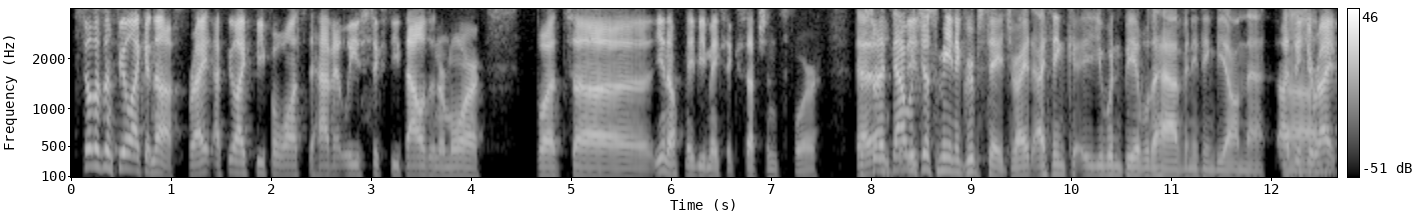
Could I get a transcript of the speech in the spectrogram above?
Still doesn't feel like enough, right? I feel like FIFA wants to have at least sixty thousand or more, but uh, you know, maybe makes exceptions for. Uh, that would just mean a group stage, right? I think you wouldn't be able to have anything beyond that. I think you're um, right,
